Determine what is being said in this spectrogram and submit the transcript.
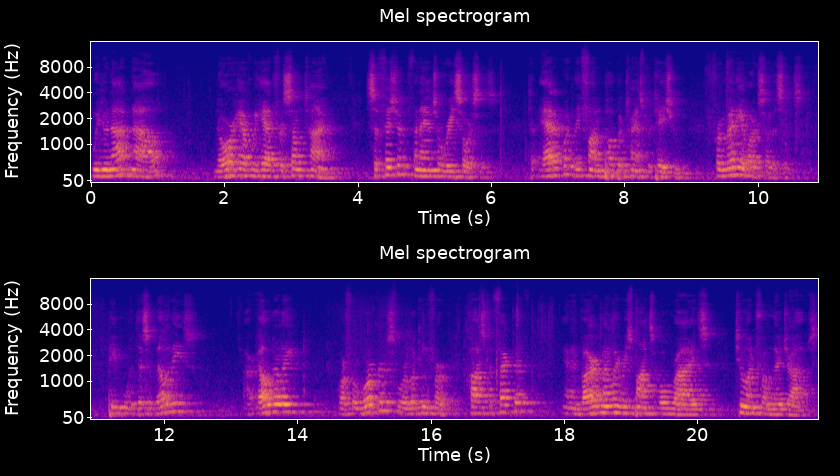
We do not now, nor have we had for some time, sufficient financial resources to adequately fund public transportation for many of our citizens, people with disabilities, our elderly, or for workers who are looking for cost-effective and environmentally responsible rides to and from their jobs.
